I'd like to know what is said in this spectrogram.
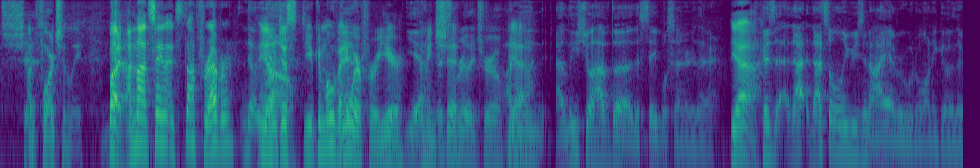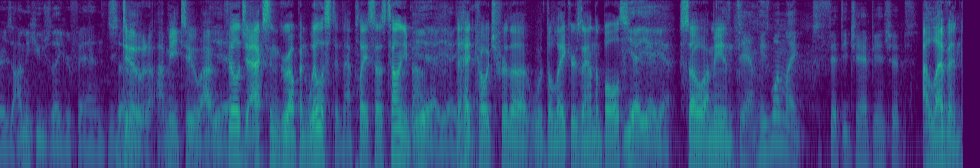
Shit. Unfortunately, but Yeah. I'm not saying it's not forever. No, you know, no. just you can move Yeah. anywhere for a year. Yeah. I mean, It's shit. really true. I Yeah. mean, at least you'll have the the Staples Center there. yeah. Because that that's the only reason I ever would want to go there. Is I'm a huge Laker fan. So. Dude, uh, me too. I, Yeah. Phil Jackson grew up in Williston, that place I was telling you about. Yeah, yeah, The head coach for the with the Lakers and the Bulls. Yeah, yeah, yeah. So I mean, Damn, he's won like fifty championships. eleven.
